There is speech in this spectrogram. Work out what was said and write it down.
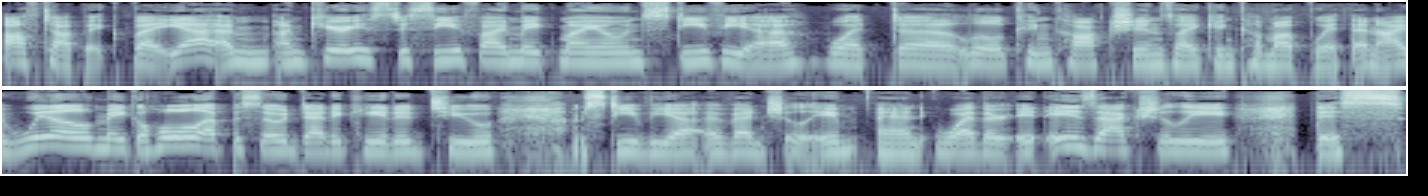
Off topic, but yeah, I'm I'm curious to see if I make my own stevia, what uh, little concoctions I can come up with, and I will make a whole episode dedicated to um, stevia eventually, and whether it is actually this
